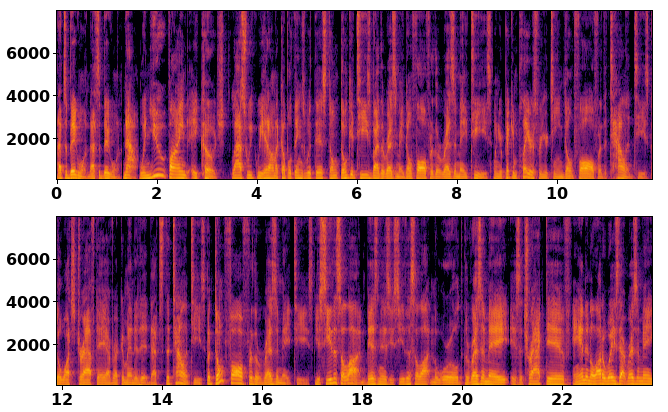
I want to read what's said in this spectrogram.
That's a big one. That's a big one. Now, when you find a coach, last week we hit on a couple things with this. Don't don't get teased by the resume. Don't fall for the resume tease. When you're picking players for your team, don't fall for the talent tease. Go watch draft day. I've recommended it. That's the talent tease. But don't fall for the resume tease. You see this a lot in business, you see this a lot in the world. The resume is attractive, and in a lot of ways, that resume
